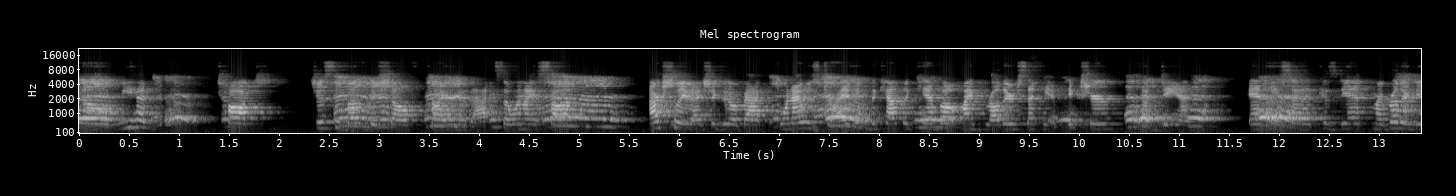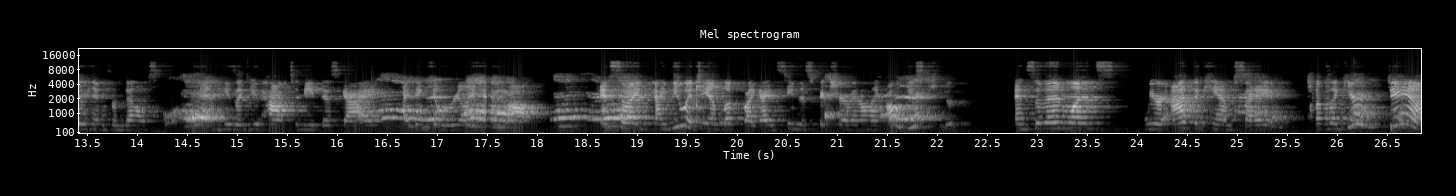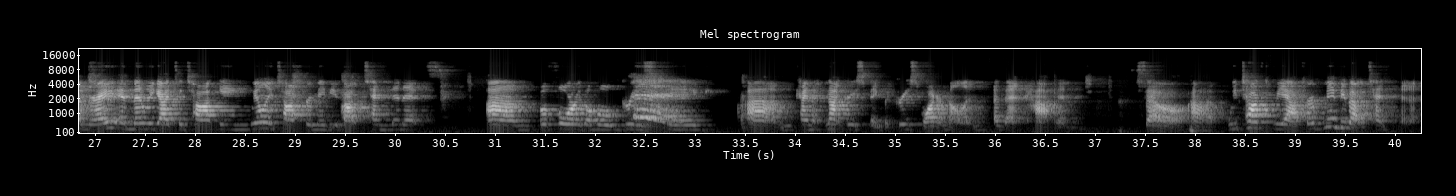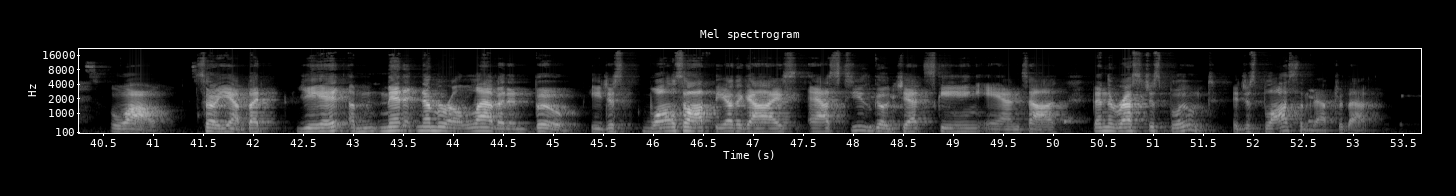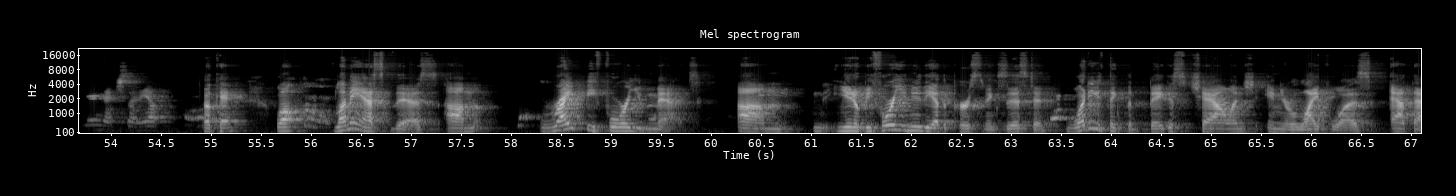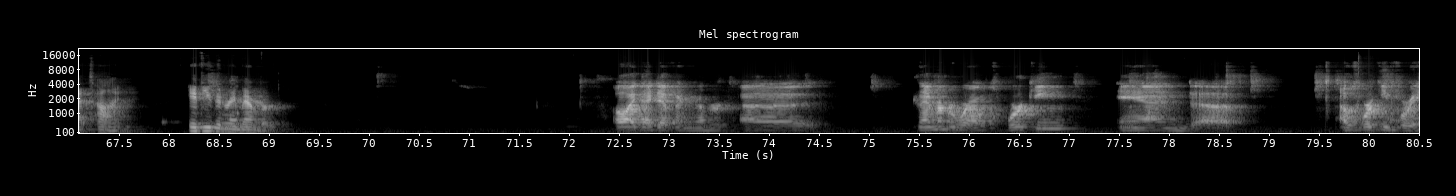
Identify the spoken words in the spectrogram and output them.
no. We had talked just above the shelf prior to that. So when I saw, actually, I should go back. When I was driving the Catholic camp out, my brother sent me a picture of Dan. And he said, because Dan, my brother knew him from dental school. And he's like, you have to meet this guy. I think you'll really hit it off. And so I, I knew what Dan looked like. I'd seen this picture of him. I'm like, oh, he's cute. And so then once we were at the campsite, I was like, you're Dan, right? And then we got to talking. We only talked for maybe about 10 minutes um, before the whole grease pig, um, kind of, not grease pig, but grease watermelon event happened. So uh, we talked, yeah, for maybe about 10 minutes. Wow. So yeah, but you hit a minute number 11 and boom, he just walls off the other guys, asks you to go jet skiing, and uh, then the rest just bloomed. It just blossomed after that. Very much so, yep. Okay. Well, let me ask this. Um, right before you met, um, you know, before you knew the other person existed, what do you think the biggest challenge in your life was at that time, if you can remember? Oh, I, I definitely remember. Uh, I remember where I was working, and uh, I was working for a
